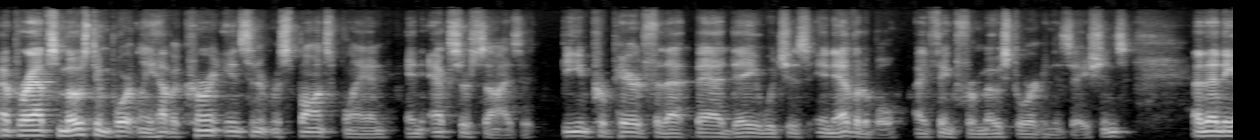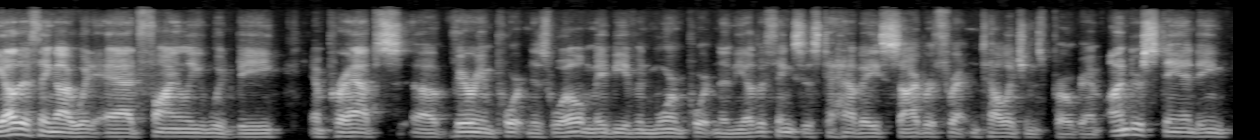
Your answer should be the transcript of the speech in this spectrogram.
And perhaps most importantly, have a current incident response plan and exercise it, being prepared for that bad day, which is inevitable, I think, for most organizations. And then the other thing I would add finally would be, and perhaps uh, very important as well, maybe even more important than the other things, is to have a cyber threat intelligence program, understanding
